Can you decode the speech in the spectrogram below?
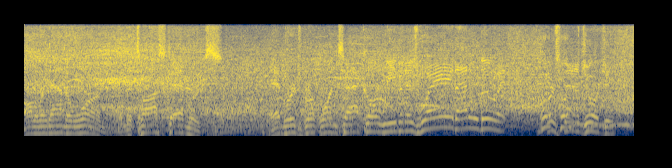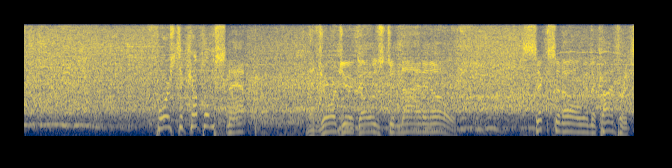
all the way down to one. And the toss to Edwards. Edwards broke one tackle, weaving his way. That'll do it. First down, Georgia. Forced a couple. Snap. And Georgia goes to 9 and 0. 6 and 0 in the conference.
